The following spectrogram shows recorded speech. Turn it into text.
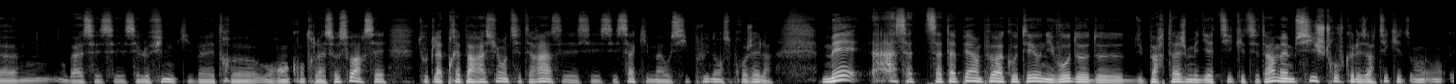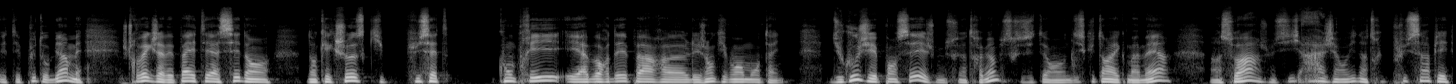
bah, c'est le film qui va être aux rencontres là ce soir. C'est toute la préparation, etc. C'est ça qui m'a aussi plu dans ce projet-là. Mais ah, ça, tapait un peu à côté au niveau du partage médiatique, etc. Même si je trouve que les articles étaient plutôt bien, mais je trouvais que j'avais pas été assez dans, quelque chose qui puisse être compris et abordé par euh, les gens qui vont en montagne. Du coup, j'ai pensé, et je me souviens très bien, parce que c'était en discutant avec ma mère un soir, je me suis dit, ah, j'ai envie d'un truc plus simple, et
